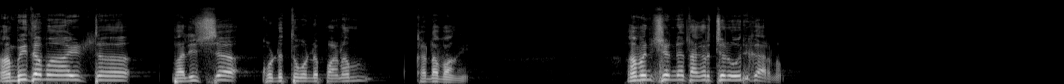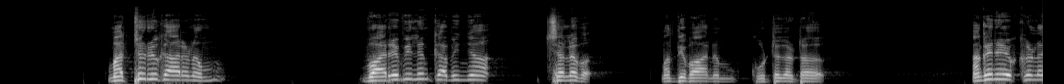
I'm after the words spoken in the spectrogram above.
അമിതമായിട്ട് പലിശ കൊടുത്തുകൊണ്ട് പണം കടവാങ്ങി. ആ മനുഷ്യന്റെ തകർച്ചയുടെ ഒരു കാരണം മറ്റൊരു കാരണം വരവിലും കവിഞ്ഞ ചെലവ് മദ്യപാനം കൂട്ടുകെട്ട് അങ്ങനെയൊക്കെയുള്ള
